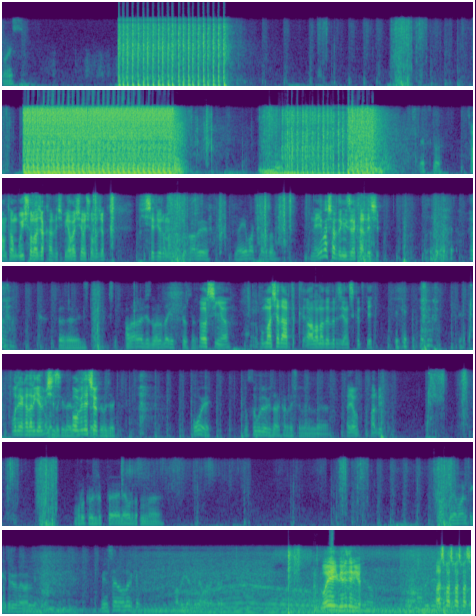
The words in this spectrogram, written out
Nice. Let's go. Tamam tamam bu iş olacak kardeşim. Yavaş yavaş olacak. Hissediyorum ben. Abi. Neyi başardın? Neyi başardın güzel kardeşim? Ee, alan öleceğiz bu arada geçmiş olsun. Olsun ya. Bu maçta da artık alana dönürüz yani sıkıntı değil. Buraya kadar gelmişiz. Alandakiler O bile çok. şaşıracak. Oy. Nasıl vuruyor güzel kardeşim benim be. Ayav harbi. Moruk öldük be ne vurdum be. At bu emaneti getiriyorum hemen bir. Binsene kim? Abi gel bin emaneti. Oy biri deniyor. Bas bas bas bas.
